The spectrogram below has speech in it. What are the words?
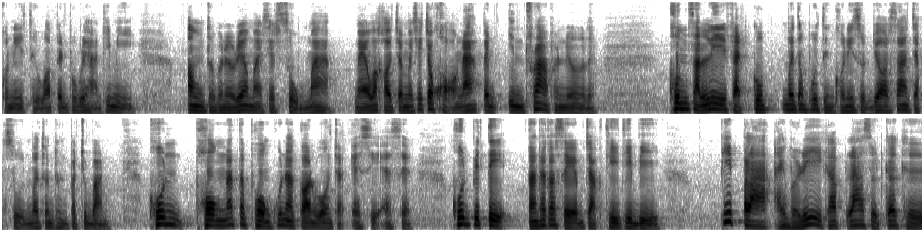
คนนี้ถือว่าเป็นผู้บริหารที่มี entrepreneurial mindset สูงมาก แม้ว่าเขาจะไม่ใช่เจ้าของนะ เป็น intrapreneur เลย คมสันต์ ลี Flash Group ไม่ต้องพูดถึงคนนี้สุดยอดสร้างจากศูนย์มาจนถึงปัจจุบัน คุณพงษ์ณัฐพงศ์คุณากรวงศ์จาก SC Asset คุณปิติตัณฑเกษมจาก TTB พี่ปลา iberry ครับ ล่าสุดก็คือ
